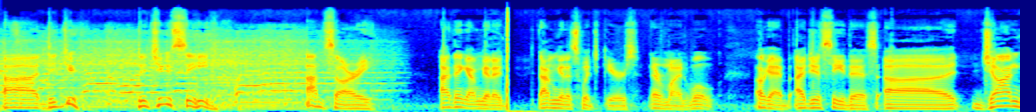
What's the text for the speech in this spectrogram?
Uh, did you did you see? I'm sorry. I think I'm gonna I'm gonna switch gears. Never mind. Well, okay. I just see this. Uh, John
